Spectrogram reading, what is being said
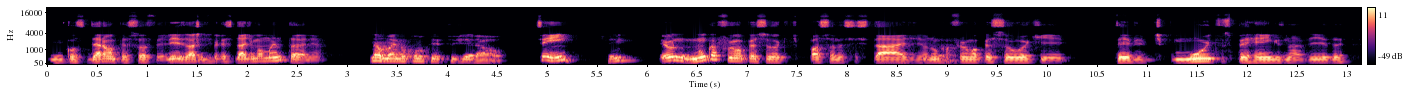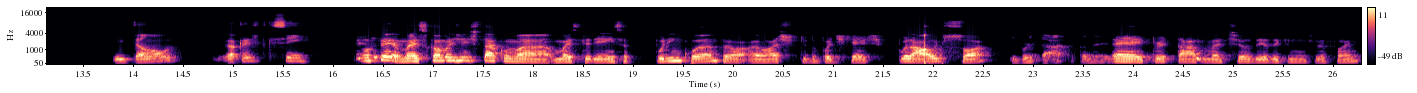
Me considera uma pessoa feliz? Eu acho que Feliz. felicidade é momentânea. Não, mas no contexto geral. Sim. Sim? Eu nunca fui uma pessoa que tipo, passou necessidade, eu nunca Então. fui uma pessoa que teve tipo, muitos perrengues na vida. Então, eu acredito que sim. Ô Fê, mas como a gente tá com uma, uma experiência, por enquanto, eu, eu acho que do podcast, por áudio só, E por tato também. é, e por tato, bati o dedo aqui no telefone,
